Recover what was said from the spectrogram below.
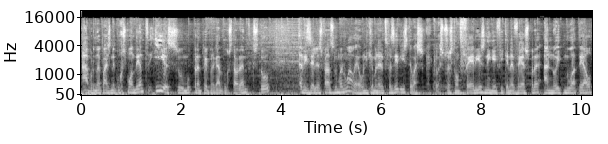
abro na página correspondente e assumo perante o empregado do restaurante que estou a dizer-lhe as frases do manual. É a única maneira de fazer isto. Eu acho que as pessoas estão de férias, ninguém fica na véspera, à noite no hotel,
